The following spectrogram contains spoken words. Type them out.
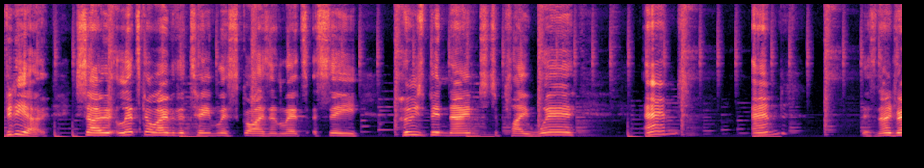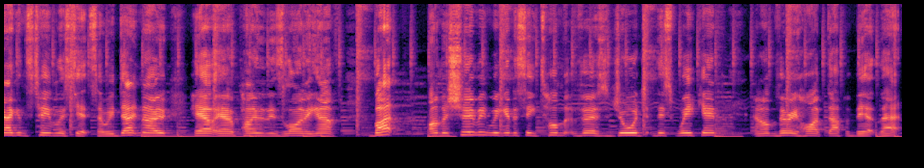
video. So let's go over the team list, guys, and let's see who's been named to play where. And, and, there's no Dragons team list yet, so we don't know how our opponent is lining up. But I'm assuming we're going to see Tom versus George this weekend, and I'm very hyped up about that.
